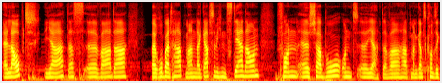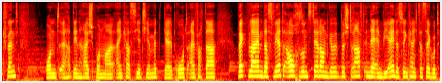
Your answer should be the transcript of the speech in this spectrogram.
erlaubt. Ja, das äh, war da bei Robert Hartmann. Da gab es nämlich einen Stare-Down von äh, Chabot und äh, ja, da war Hartmann ganz konsequent und er hat den Highspawn mal einkassiert hier mit Gelb-Rot. Einfach da wegbleiben. Das wird auch so ein Stare-Down bestraft in der NBA, deswegen kann ich das sehr gut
